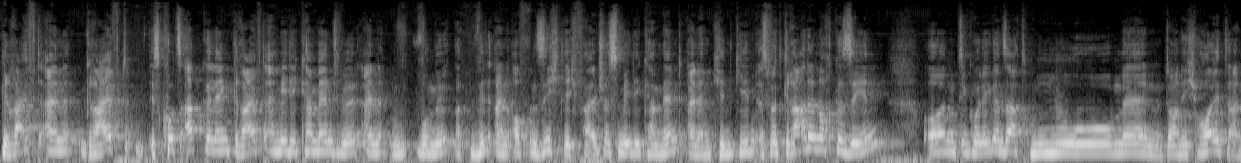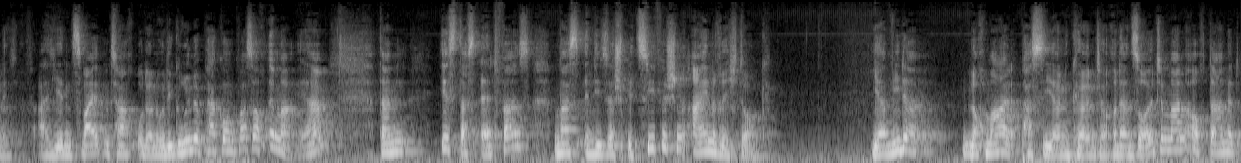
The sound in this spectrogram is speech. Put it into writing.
greift ein, greift, ist kurz abgelenkt, greift ein Medikament, will ein, will ein offensichtlich falsches Medikament einem Kind geben. Es wird gerade noch gesehen und die Kollegin sagt, Moment, doch nicht heute, nicht jeden zweiten Tag oder nur die grüne Packung, was auch immer, ja. Dann ist das etwas, was in dieser spezifischen Einrichtung ja wieder nochmal passieren könnte. Und dann sollte man auch damit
